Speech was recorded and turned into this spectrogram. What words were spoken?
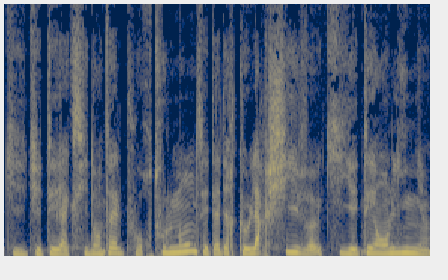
qui, qui était accidentel pour tout le monde, c'est-à-dire que l'archive qui était en ligne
